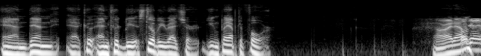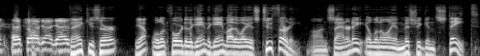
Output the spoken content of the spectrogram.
and then uh, could, and could be still be redshirt. You can play up to four. All right, Alan. Okay, that's all I got, guys. Thank you, sir. Yep, we'll look forward to the game. The game, by the way, is 2.30 on Saturday, Illinois and Michigan State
